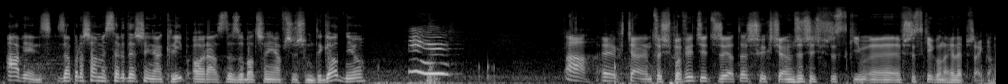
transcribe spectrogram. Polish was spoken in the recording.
A więc zapraszamy serdecznie na klip oraz do zobaczenia w przyszłym tygodniu. A, e, chciałem coś powiedzieć, że ja też chciałem życzyć wszystkim e, wszystkiego najlepszego.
